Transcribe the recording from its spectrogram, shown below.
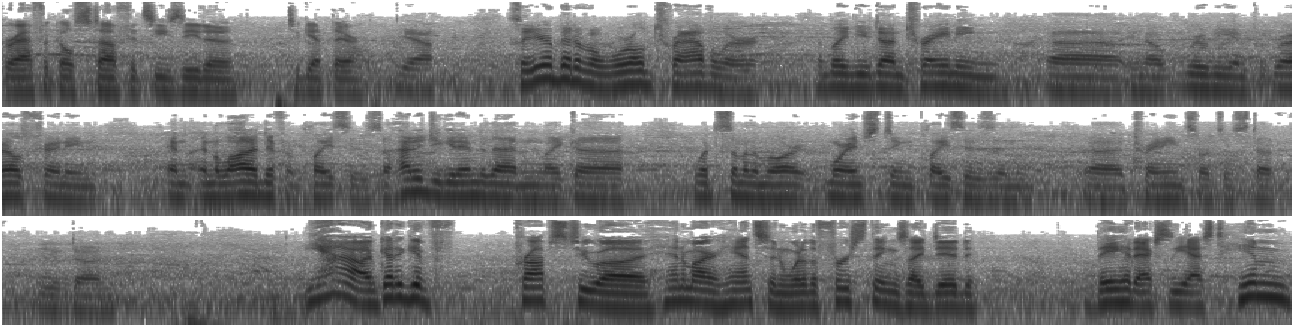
graphical stuff, it's easy to, to get there. Yeah. So you're a bit of a world traveler. I believe you've done training, uh, you know, Ruby and Rails training, and in a lot of different places. So how did you get into that, and like, uh, what's some of the more more interesting places and uh, training sorts of stuff you've done? Yeah, I've got to give props to uh, Heinemeier Hansson. One of the first things I did, they had actually asked him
